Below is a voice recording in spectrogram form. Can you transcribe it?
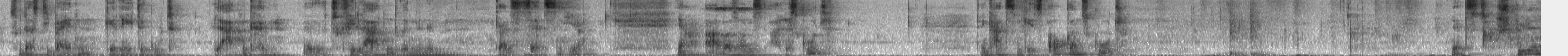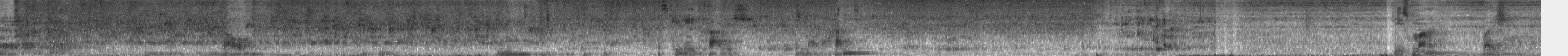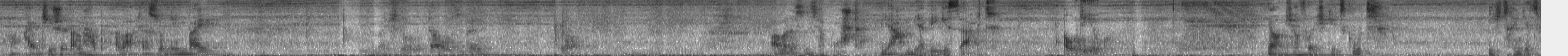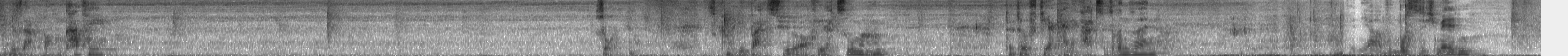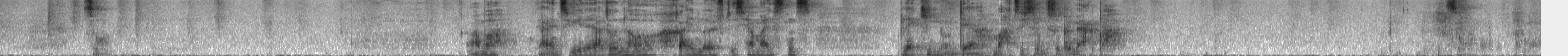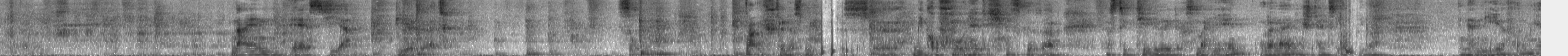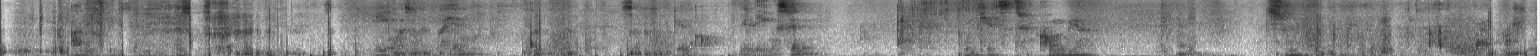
sodass die beiden Geräte gut laden können. Äh, zu viel Laden drin in den ganzen Sätzen hier. Ja, aber sonst alles gut. Den Katzen geht es auch ganz gut. Jetzt spülen. Genau. Gerät trage ich in meiner Hand. Diesmal, weil ich noch kein T-Shirt anhabe, aber das so nebenbei, weil ich nur da Hause bin. Ja. Aber das ist ja wurscht. Wir haben ja, wie gesagt, Audio. Ja, ich hoffe, euch geht's gut. Ich trinke jetzt, wie gesagt, noch einen Kaffee. So, jetzt können wir die Badtüre auch wieder zumachen. Da dürfte ja keine Katze drin sein. Wenn ja, muss sie sich melden? So. Aber der Einzige, der da drin reinläuft, ist ja meistens Blackie und der macht sich sowieso bemerkbar. So. Nein, er ist hier, wie ihr hört. So. Na, ich stelle das, das äh, Mikrofon, hätte ich jetzt gesagt, das Diktiergerät erstmal hier hin. Oder nein, ich stelle es doch lieber in der Nähe von mir. Ah, nee, das legen wir es mal hin. So, genau. Wir legen es hin. Und jetzt kommen wir zu meiner Maschine.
